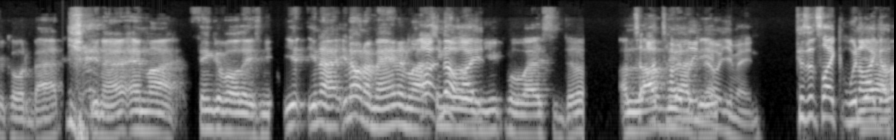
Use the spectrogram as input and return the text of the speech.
recorded bad. You know, and like think of all these new, you, you know, you know what I mean, and like Oh, think no, of all I- these new cool ways to do it. I So I love the totally idea. know what you mean. Because it's like when I go and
